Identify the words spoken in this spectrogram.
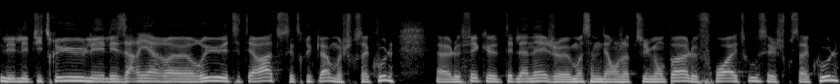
Les, les, petites rues, les, les arrières-rues, etc. Tous ces trucs-là, moi je trouve ça cool. le fait que tu aies de la neige, moi ça me dérange absolument pas. Le froid et tout, je trouve ça cool.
